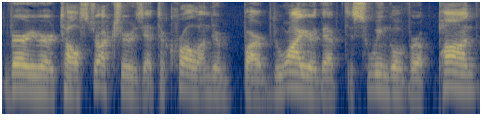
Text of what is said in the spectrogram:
very, very tall structures, they had to crawl under barbed wire, they had to swing over a pond.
